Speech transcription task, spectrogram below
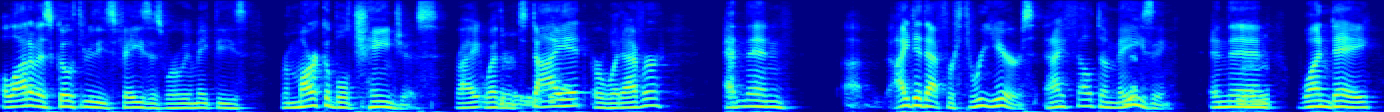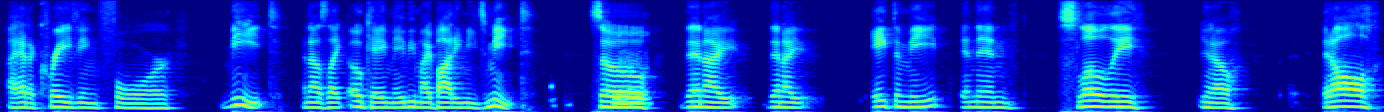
a lot of us go through these phases where we make these remarkable changes, right? Whether it's diet or whatever. And then I did that for three years and I felt amazing. And then mm-hmm. one day I had a craving for meat and I was like, okay, maybe my body needs meat. So mm-hmm. then I, then I ate the meat and then slowly, you know, it all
